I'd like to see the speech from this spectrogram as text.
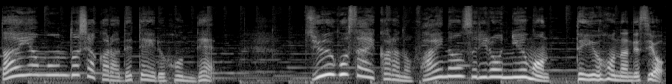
ダイヤモンド社から出ている本で15歳からのファイナンス理論入門っていう本なんですよ。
